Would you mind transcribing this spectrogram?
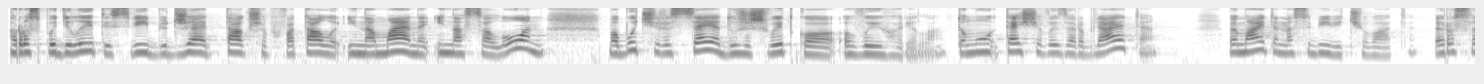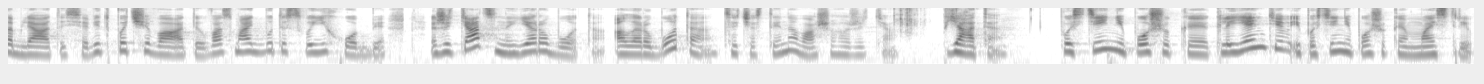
розподілити свій бюджет так, щоб хватало і на мене, і на салон, мабуть, через це я дуже швидко вигоріла. Тому те, що ви заробляєте. Ви маєте на собі відчувати, розслаблятися, відпочивати. У вас мають бути свої хобі. Життя це не є робота, але робота це частина вашого життя. П'яте. Постійні пошуки клієнтів і постійні пошуки майстрів.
